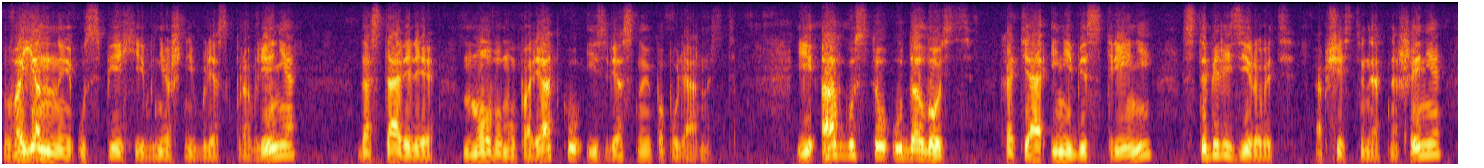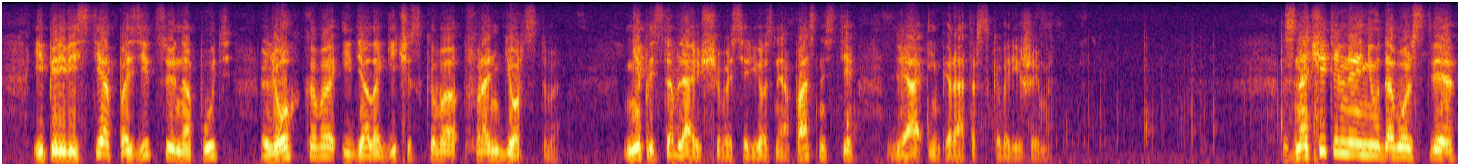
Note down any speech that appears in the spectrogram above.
военные успехи и внешний блеск правления доставили новому порядку известную популярность. И Августу удалось, хотя и не без трений, стабилизировать общественные отношения и перевести оппозицию на путь легкого идеологического фрондерства, не представляющего серьезной опасности для императорского режима. Значительное неудовольствие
